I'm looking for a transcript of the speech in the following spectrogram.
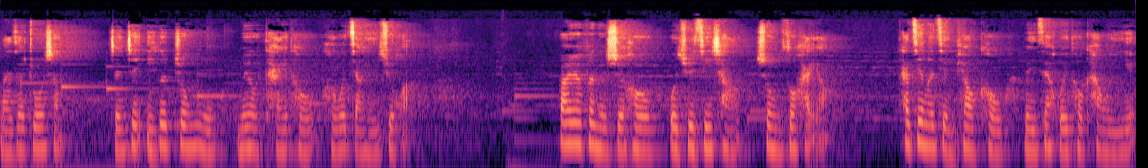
埋在桌上，整整一个中午没有抬头和我讲一句话。八月份的时候，我去机场送邹海洋，他进了检票口，没再回头看我一眼。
